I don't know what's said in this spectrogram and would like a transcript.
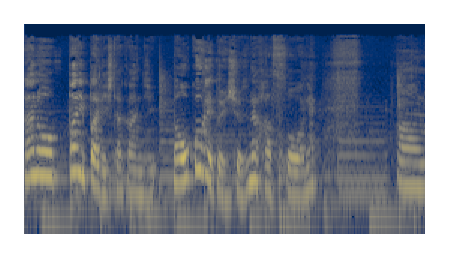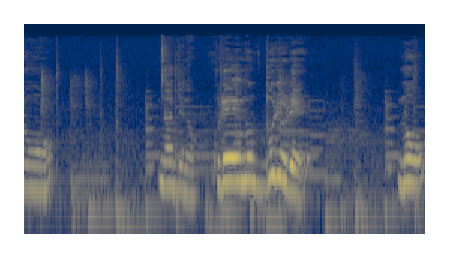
あのパリパリした感じ、まあ、おこげと一緒ですね発想はね。あのなんていうのクレームブリュレの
